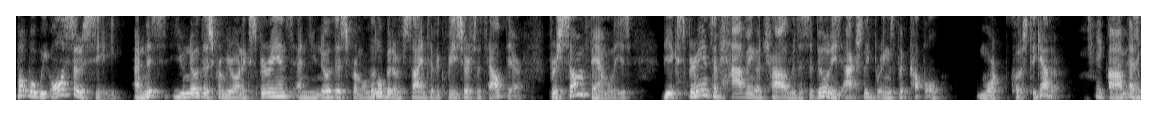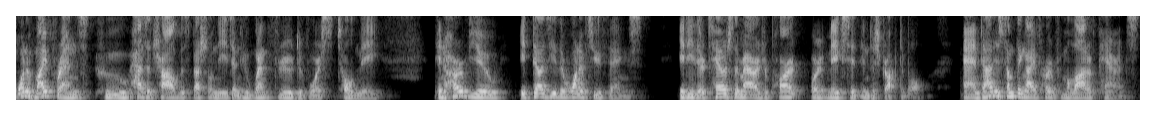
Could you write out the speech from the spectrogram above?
But what we also see, and this, you know this from your own experience, and you know this from a little bit of scientific research that's out there, for some families, the experience of having a child with disabilities actually brings the couple more close together. Um, as one of my friends who has a child with special needs and who went through divorce told me, in her view, it does either one of two things. It either tears the marriage apart or it makes it indestructible. And that is something I've heard from a lot of parents.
